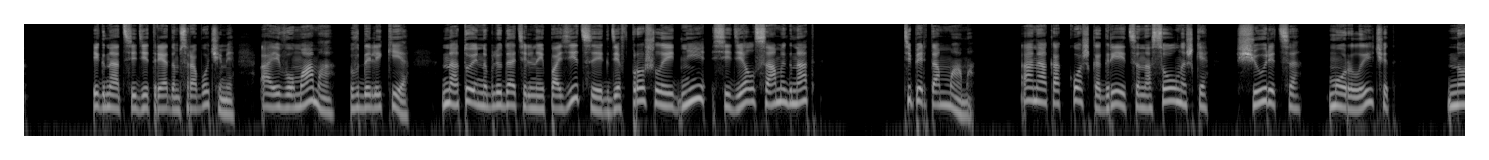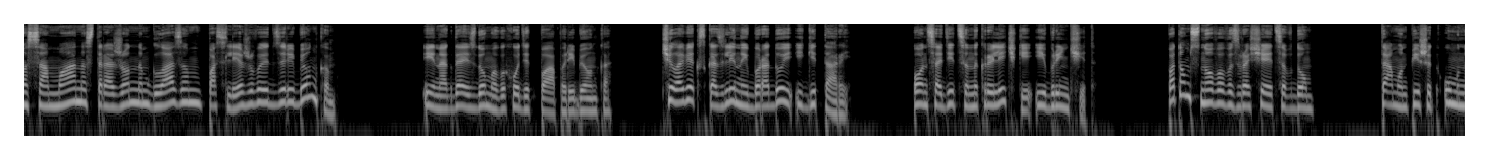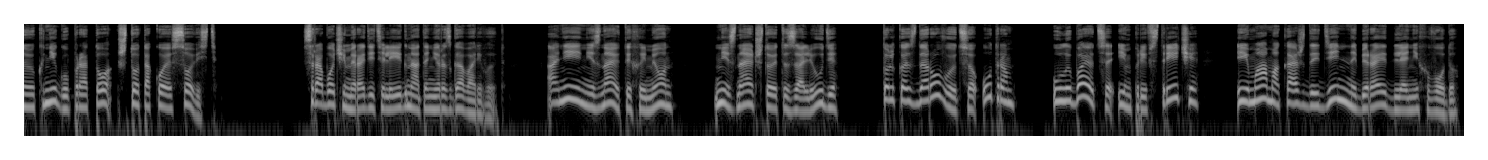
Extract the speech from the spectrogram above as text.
Игнат сидит рядом с рабочими, а его мама, вдалеке, — на той наблюдательной позиции, где в прошлые дни сидел сам Игнат. Теперь там мама. Она, как кошка, греется на солнышке, щурится, мурлычет, но сама настороженным глазом послеживает за ребенком. Иногда из дома выходит папа ребенка, человек с козлиной бородой и гитарой. Он садится на крылечке и бренчит. Потом снова возвращается в дом — там он пишет умную книгу про то, что такое совесть. С рабочими родители Игната не разговаривают. Они не знают их имен, не знают, что это за люди, только здороваются утром, улыбаются им при встрече, и мама каждый день набирает для них воду.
